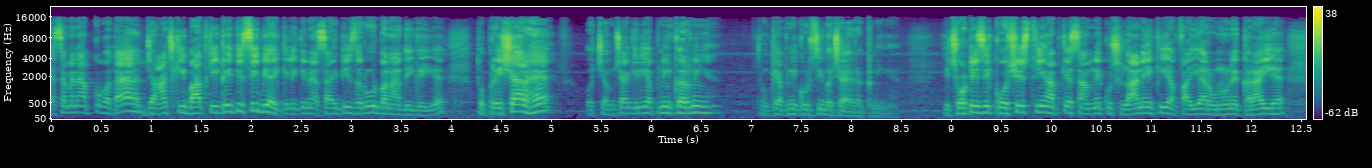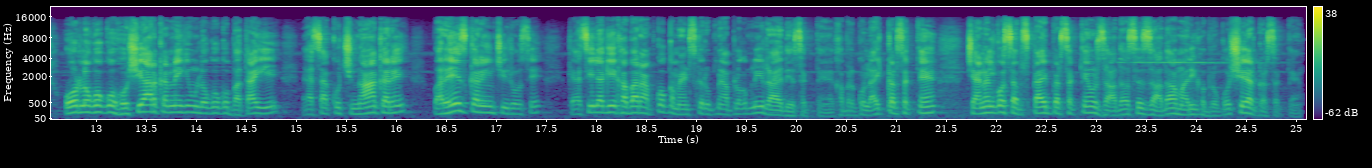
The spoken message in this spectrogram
जैसा मैंने आपको बताया, जाँच की बात की गई थी सीबीआई की, लेकिन एसआईटी ज़रूर बना दी गई है। तो प्रेशर है, और चमचागिरी अपनी करनी है, क्योंकि अपनी कुर्सी बचाए रखनी है। ये छोटी सी कोशिश थी आपके सामने कुछ लाने की, एफआईआर उन्होंने कराई है। और लोगों को होशियार करने की उन लोगों को बताइए, ऐसा कुछ ना करें, परहेज़ करें इन चीज़ों से। कैसी लगी खबर आपको कमेंट्स के रूप में आप लोग अपनी राय दे सकते हैं। खबर को लाइक कर सकते हैं, चैनल को सब्सक्राइब कर सकते हैं और ज़्यादा से ज़्यादा हमारी खबरों को शेयर कर सकते हैं।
